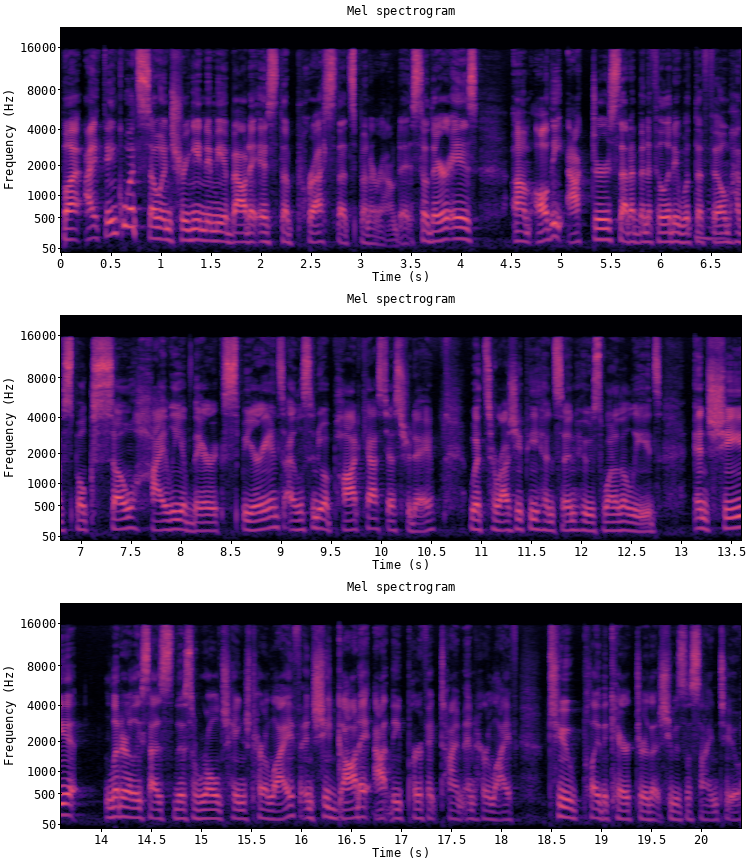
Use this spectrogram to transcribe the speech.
But I think what's so intriguing to me about it is the press that's been around it. So there is um, all the actors that have been affiliated with the film have spoke so highly of their experience. I listened to a podcast yesterday with Taraji P. Henson, who's one of the leads, and she literally says this role changed her life and she got it at the perfect time in her life to play the character that she was assigned to.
